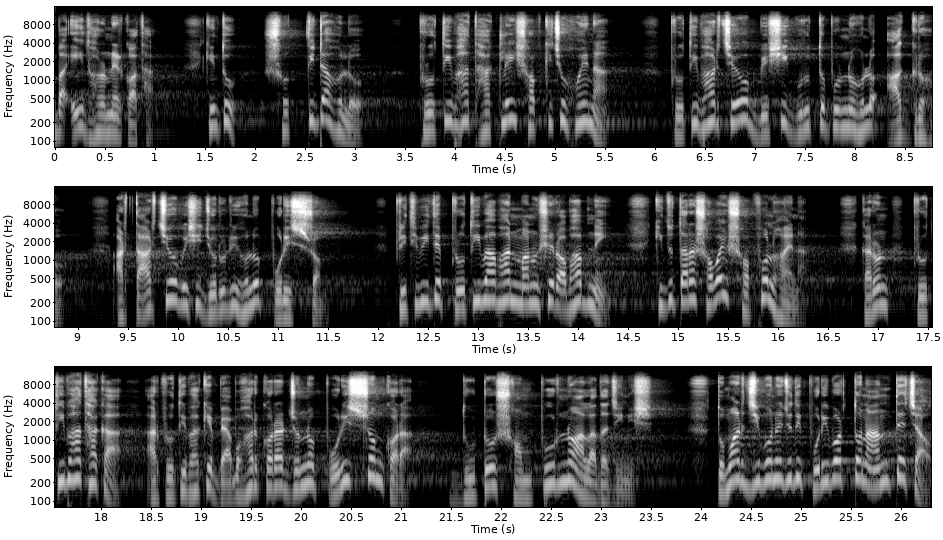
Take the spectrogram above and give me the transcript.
বা এই ধরনের কথা। কিন্তু সত্যিটা হলো, প্রতিভা থাকলেই সব কিছু হয় না। প্রতিভার চেয়েও বেশি গুরুত্বপূর্ণ হলো আগ্রহ, আর তার চেয়েও বেশি জরুরি হলো পরিশ্রম। পৃথিবীতে প্রতিভাবান মানুষের অভাব নেই, কিন্তু তারা সবাই সফল হয় না। কারণ প্রতিভা থাকা আর প্রতিভাকে ব্যবহার করার জন্য পরিশ্রম করা দুটো সম্পূর্ণ আলাদা জিনিস। তোমার জীবনে যদি পরিবর্তন আনতে চাও,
